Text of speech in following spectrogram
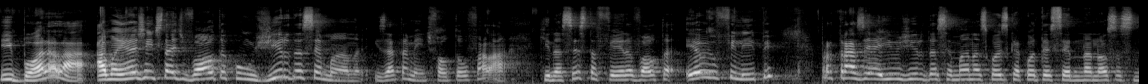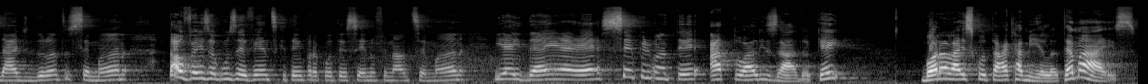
e bora lá! Amanhã a gente está de volta com o Giro da Semana. Exatamente, faltou falar que na sexta-feira volta eu e o Felipe para trazer aí o Giro da Semana, as coisas que aconteceram na nossa cidade durante a semana, talvez alguns eventos que tem para acontecer no final de semana. E a ideia é sempre manter atualizado, ok? Bora lá escutar a Camila. Até mais!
